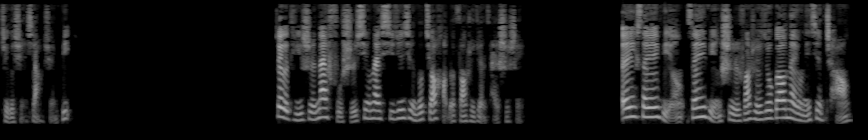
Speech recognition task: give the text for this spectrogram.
这个选项，选 B。这个题是耐腐蚀性、耐细菌性都较好的防水卷材是谁？A. 三元乙丙，三元丙是防水要求高、耐用年限长。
